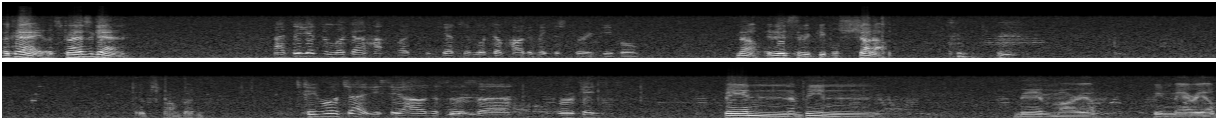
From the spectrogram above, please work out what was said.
Okay, let's try this again. I think you have to look up how. I think you have to look up how to make this three people. No, it is three people. Shut up. Oops, wrong button. People in chat, you see how this is uh working? Being, I'm being, being Mario, being Mario,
